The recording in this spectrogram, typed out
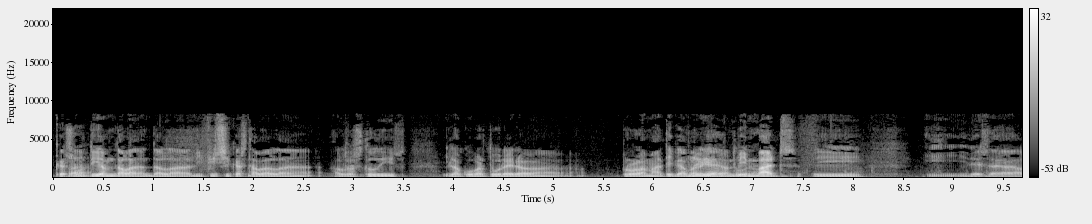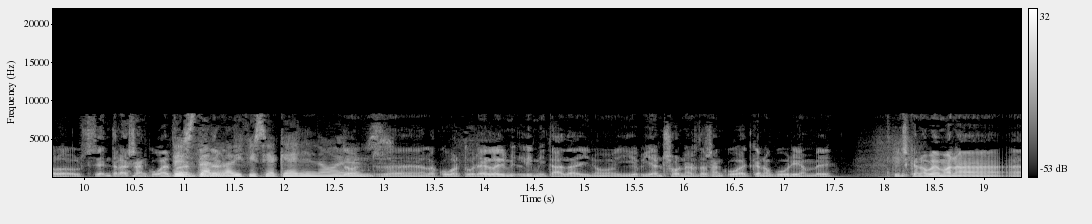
que Clar. sortíem de la- de l'edifici que estava la, als estudis i la cobertura era problemàtica, No perquè amb altura. 20 watts i, i des del centre de Sant Cugat... Des de l'edifici aquell, no? doncs eh, la cobertura era lim- limitada i no hi havia zones de Sant Cugat que no cobrien bé. Fins que no vam anar a,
